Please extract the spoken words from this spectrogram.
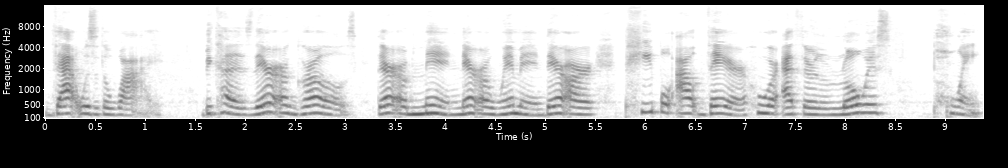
that was the why because there are girls, there are men, there are women, there are people out there who are at their lowest point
